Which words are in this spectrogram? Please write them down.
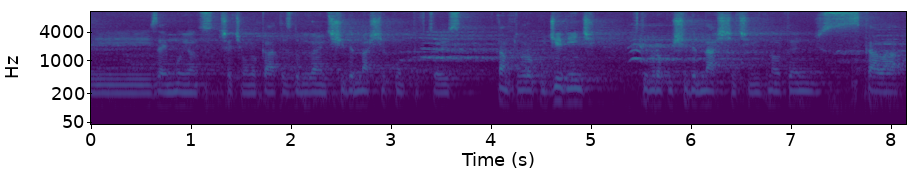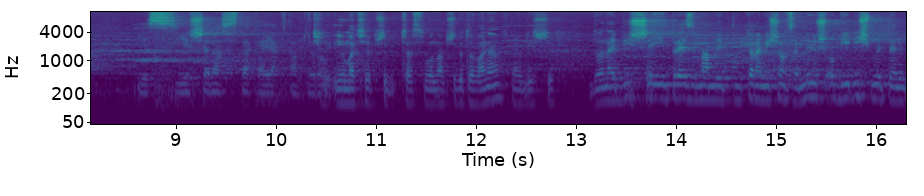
i zajmując trzecią lokatę, zdobywając 17 punktów, co jest w tamtym roku 9, w tym roku 17, czyli no ten skala jest jeszcze raz taka jak w tamtym roku. Ile macie czasu na przygotowania w najbliższych? Do najbliższej imprezy mamy półtora miesiąca. My już objęliśmy ten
